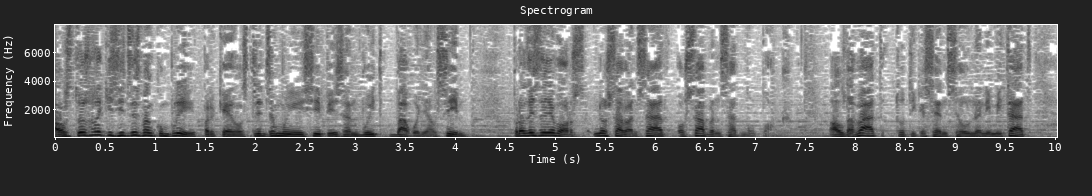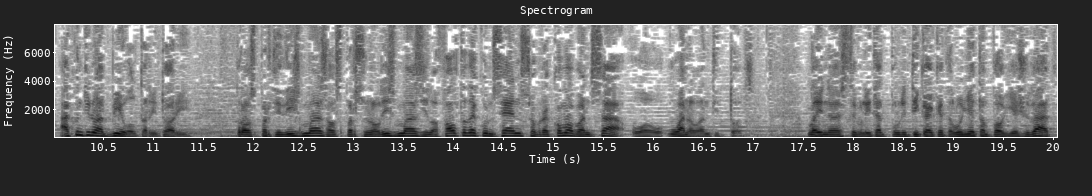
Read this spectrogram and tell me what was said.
Els dos requisits es van complir perquè dels 13 municipis en 8 va guanyar el sí, però des de llavors no s'ha avançat o s'ha avançat molt poc. El debat, tot i que sense unanimitat, ha continuat viu al territori, però els partidismes, els personalismes i la falta de consens sobre com avançar ho, ho han alentit tot. La inestabilitat política a Catalunya tampoc hi ha ajudat.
